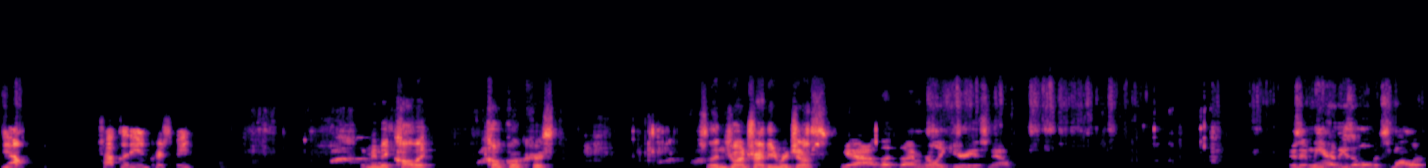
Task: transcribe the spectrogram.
Yeah. Chocolatey and crispy. I mean, they call it Cocoa Crisp. So then, do you want to try the originals? Yeah, let, I'm really curious now. Is it me or are these a little bit smaller?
